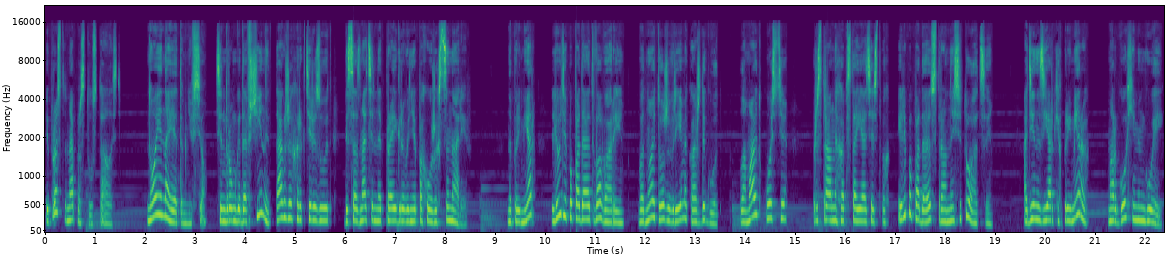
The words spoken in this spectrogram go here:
и просто-напросто усталость. Но и на этом не все. Синдром годовщины также характеризует бессознательное проигрывание похожих сценариев. Например, люди попадают в аварии в одно и то же время каждый год, ломают кости при странных обстоятельствах или попадают в странные ситуации. Один из ярких примеров – Марго Хемингуэй.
